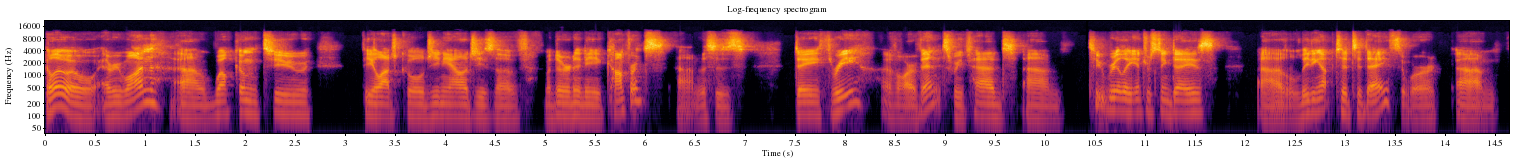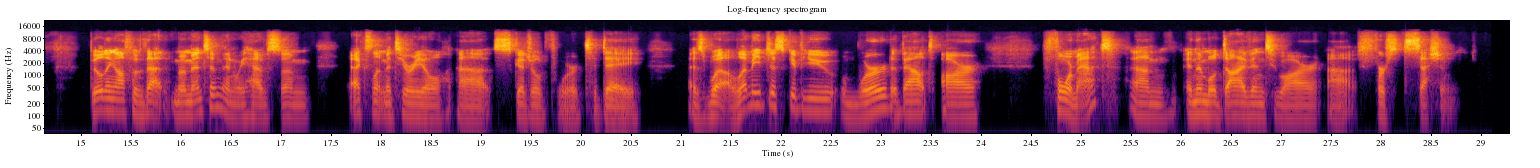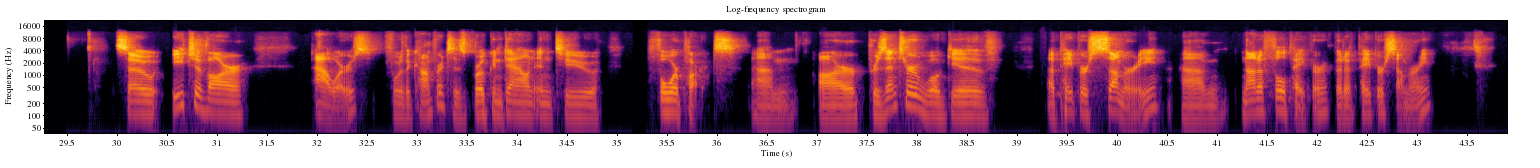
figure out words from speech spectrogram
Hello, everyone. Uh, welcome to Theological Genealogies of Modernity Conference. Um, this is day three of our event. We've had um, two really interesting days uh, leading up to today. So we're um, building off of that momentum and we have some excellent material uh, scheduled for today as well. Let me just give you a word about our format um, and then we'll dive into our uh, first session. So each of our hours for the conference is broken down into four parts. Um, our presenter will give a paper summary, um, not a full paper, but a paper summary.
